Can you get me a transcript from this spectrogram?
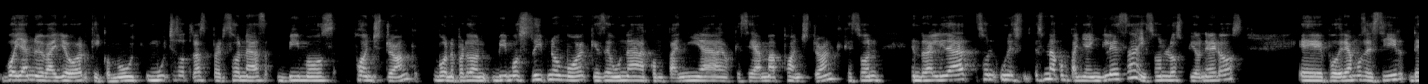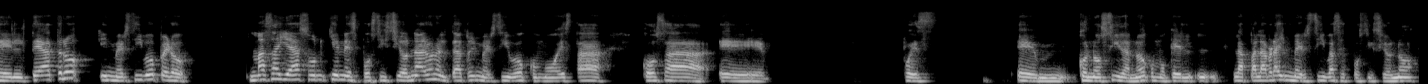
voy a Nueva York y como muchas otras personas vimos Punch Drunk, bueno, perdón, vimos Sleep No More, que es de una compañía que se llama Punch Drunk, que son, en realidad, son, es una compañía inglesa y son los pioneros eh, podríamos decir, del teatro inmersivo, pero más allá son quienes posicionaron el teatro inmersivo como esta cosa, eh, pues, em, conocida, ¿no? Como que la palabra inmersiva se posicionó.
